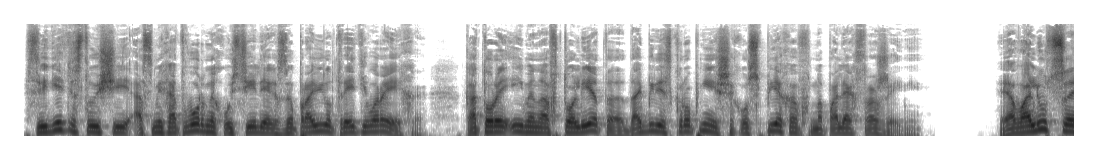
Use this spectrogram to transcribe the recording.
свидетельствующий о смехотворных усилиях заправил Третьего Рейха, которые именно в то лето добились крупнейших успехов на полях сражений. Эволюция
